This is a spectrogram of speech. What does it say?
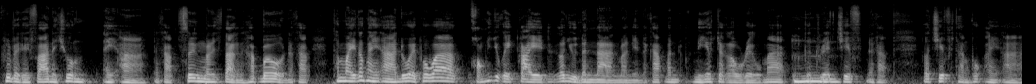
คลื่นแม่เหล็กไฟฟ้าในช่วง IR นะครับ ซึ่งมันจะต่างจากฮับเบิลนะครับทำไมต้อง IR ด้วย เพราะว่าของที่อยู่ไกลๆ แล้วอยู่นาน ๆ มาเนี่ยนะครับ มันหนีออกจากเราเร็วมาก เกิด red shift นะครับ ก็ shift ไปทางพวก IR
